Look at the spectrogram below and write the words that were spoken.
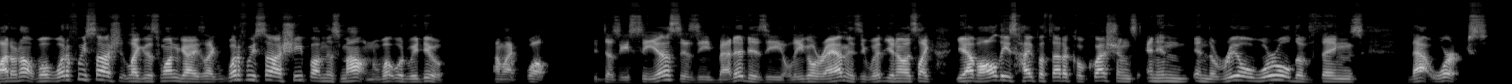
well, I don't know. Well, what if we saw like this one guy's like, what if we saw a sheep on this mountain? What would we do? I'm like, well, does he see us? Is he bedded? Is he a legal ram? Is he with you know? It's like you have all these hypothetical questions, and in in the real world of things, that works.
